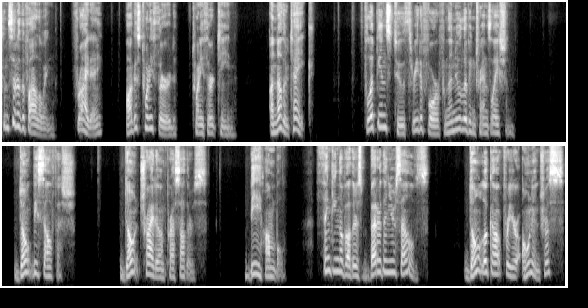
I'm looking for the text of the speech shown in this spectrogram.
Consider the following Friday, August 23rd, 2013. Another take. Philippians 2 3 to 4 from the New Living Translation. Don't be selfish. Don't try to impress others. Be humble, thinking of others better than yourselves. Don't look out for your own interests,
